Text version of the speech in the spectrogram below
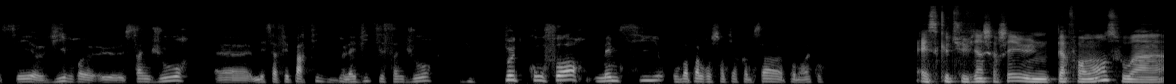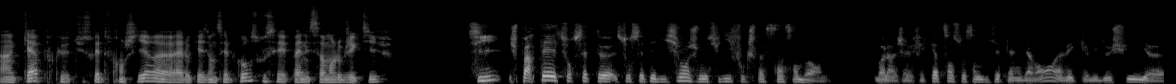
c'est vivre cinq jours, mais ça fait partie de la vie de ces cinq jours, peu de confort, même si on va pas le ressentir comme ça pendant la course. Est-ce que tu viens chercher une performance ou un, cap que tu souhaites franchir euh, à l'occasion de cette course ou c'est pas nécessairement l'objectif? Si je partais sur cette, euh, sur cette édition, je me suis dit il faut que je fasse 500 bornes. Voilà, j'avais fait 477 l'année d'avant avec les deux chevilles euh,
